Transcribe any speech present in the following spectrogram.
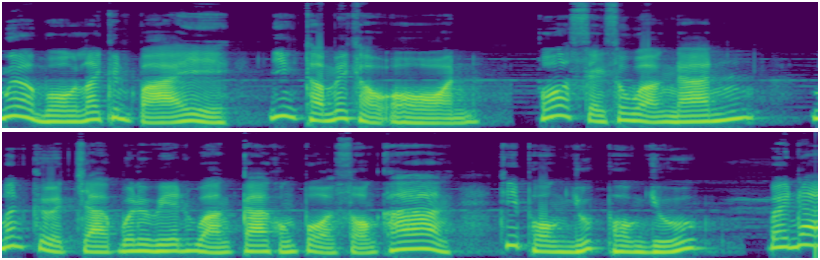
เมื่อมองไล่ขึ้นไป ยิ่งทำให้เข่าอ่อน เพราะแสงสว่างนั้น มันเกิดจากบริเวณหว่างกลางของปอดสองข้าง ที่พองยุบพองยุบ ใบหน้า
